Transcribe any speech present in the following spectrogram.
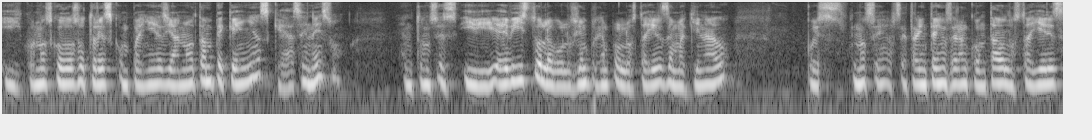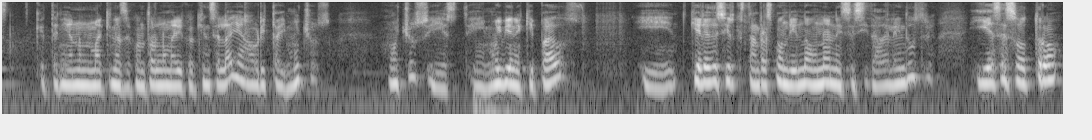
y conozco dos o tres compañías ya no tan pequeñas que hacen eso. Entonces, y he visto la evolución, por ejemplo, los talleres de maquinado, pues no sé, hace 30 años eran contados los talleres que tenían máquinas de control numérico aquí en Celaya, ahorita hay muchos, muchos y este, muy bien equipados y quiere decir que están respondiendo a una necesidad de la industria y ese es otro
